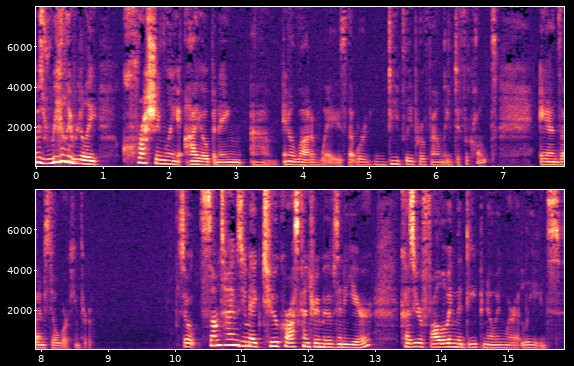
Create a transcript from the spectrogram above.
it was really, really crushingly eye opening um, in a lot of ways that were deeply, profoundly difficult and that I'm still working through. So sometimes you make two cross country moves in a year because you're following the deep knowing where it leads.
